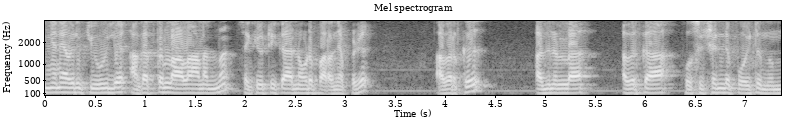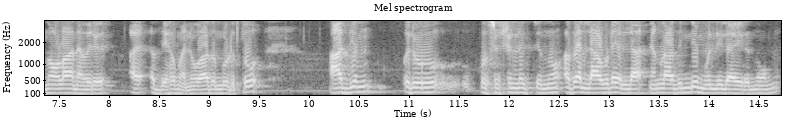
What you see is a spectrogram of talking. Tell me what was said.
ഇങ്ങനെ ഒരു ക്യൂവിൽ അകത്തുള്ള ആളാണെന്ന് സെക്യൂരിറ്റിക്കാരനോട് പറഞ്ഞപ്പോൾ അവർക്ക് അതിനുള്ള അവർക്ക് ആ പൊസിഷനിൽ പോയിട്ട് നിന്നോളാൻ അവർ അദ്ദേഹം അനുവാദം കൊടുത്തു. ആദ്യം ഒരു പൊസിഷനിൽ ചെന്നു. അതല്ല അവിടെയല്ല. ഞങ്ങൾ അതിന്റെ മുന്നിലായിരുന്നു.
